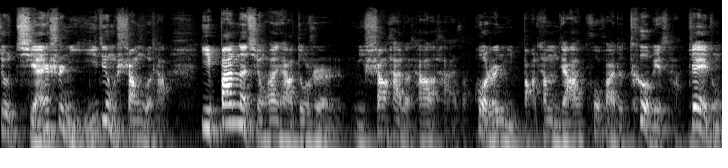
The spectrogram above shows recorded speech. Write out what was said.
就钱是你一定伤过他，一般的情况下都是你伤害了他的孩子，或者你把他们家破坏的特别惨，这种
